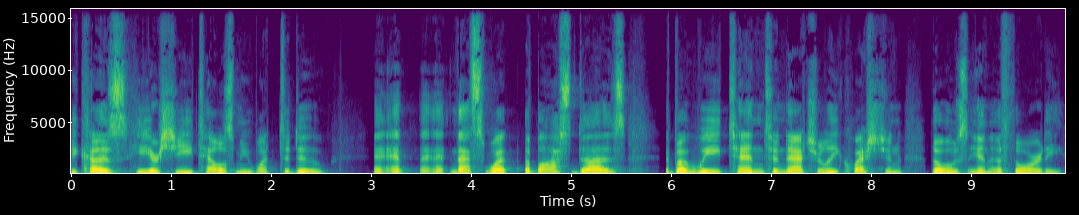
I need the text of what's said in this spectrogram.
because he or she tells me what to do. And, and, that's what a boss does. But we tend to naturally question those in authority.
